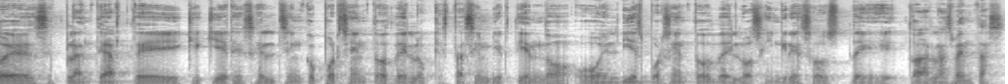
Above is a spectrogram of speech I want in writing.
Puedes plantearte que quieres el 5% de lo que estás invirtiendo o el 10% de los ingresos de todas las ventas.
